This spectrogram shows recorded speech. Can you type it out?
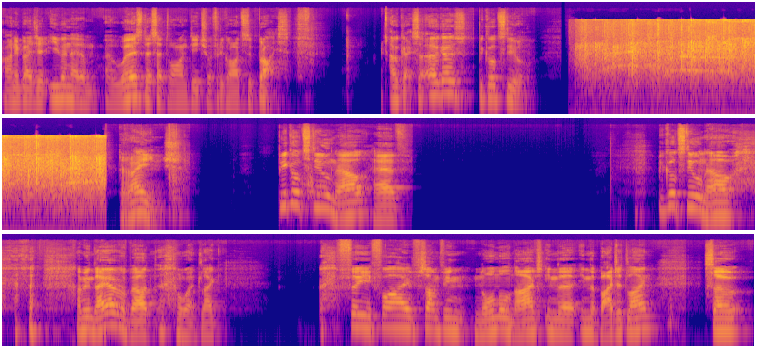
Honey Badger even at a, a worse disadvantage with regards to price. Okay, so ergos, pickled steel. Range. Pickled steel now have pickled steel now. I mean, they have about what like 35 something normal knives in the in the budget line so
